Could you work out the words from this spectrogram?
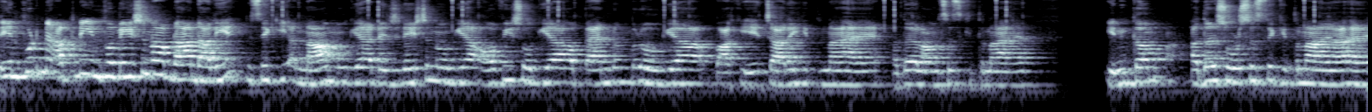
तो इनपुट में अपनी इंफॉर्मेशन आप डाल डालिए, जैसे कि नाम हो गया डेजिनेशन हो गया ऑफ़िस हो गया पैन नंबर हो गया, बाकी एच कितना है अदर अलाउंसेस कितना है इनकम अदर सोर्सेज से कितना आया है,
